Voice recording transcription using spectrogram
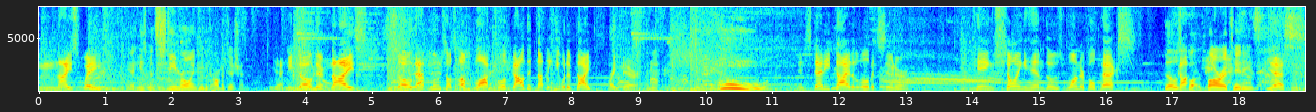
Mm, nice weight. yeah, he's been steamrolling through the competition. Yeah, he dove there. Nice. So that moonsault's unblockable. If Gal did nothing, he would have died right there. Ooh! Instead, he died a little bit sooner. King showing him those wonderful pecs. Those ba- bara titties. Yes.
